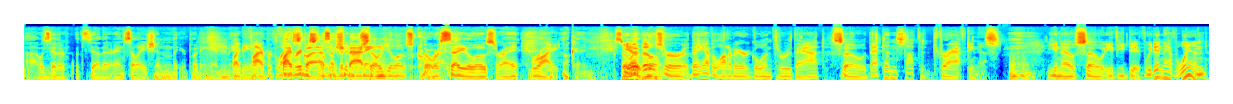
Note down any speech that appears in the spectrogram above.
uh, what's the other what's the other insulation that you're putting in Like fiberglass fiberglass like the insulation or batting cellulose, or cellulose right Right. okay so yeah, those will- are they have a lot of air going through that, so that doesn't stop the draftiness. Mm-hmm. You know, so if you did, if we didn't have wind,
